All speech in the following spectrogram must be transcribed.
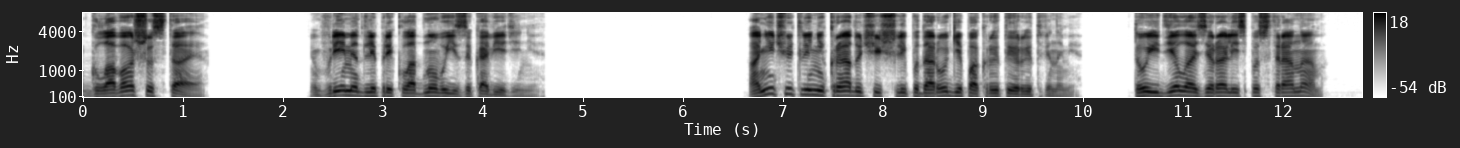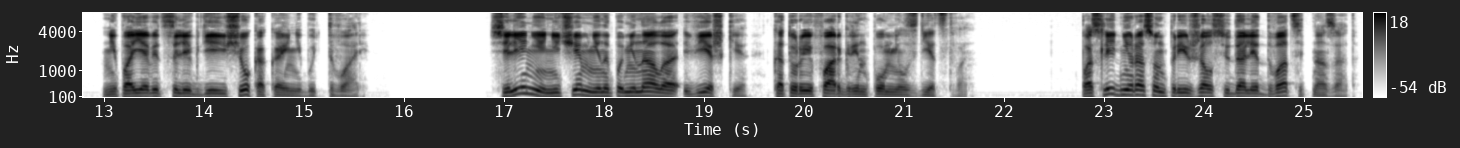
Глава 6. Время для прикладного языковедения. Они чуть ли не крадучись шли по дороге, покрытой рытвинами. То и дело озирались по сторонам. Не появится ли где еще какая-нибудь тварь? Селение ничем не напоминало вешки, которые Фаргрин помнил с детства. Последний раз он приезжал сюда лет 20 назад.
